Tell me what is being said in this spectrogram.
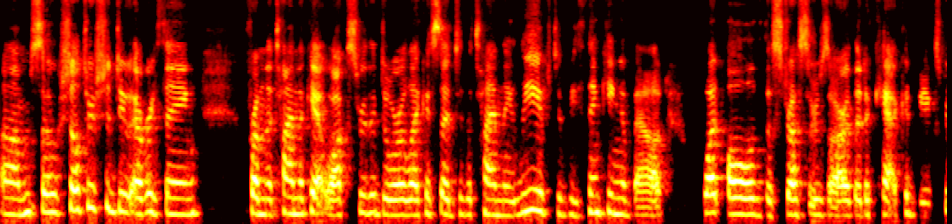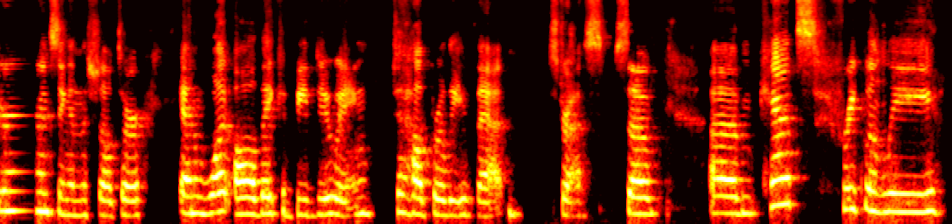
Um, so shelters should do everything from the time the cat walks through the door, like I said, to the time they leave to be thinking about what all of the stressors are that a cat could be experiencing in the shelter and what all they could be doing to help relieve that stress. So um, cats frequently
